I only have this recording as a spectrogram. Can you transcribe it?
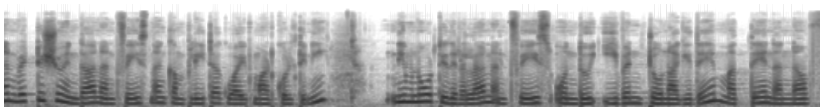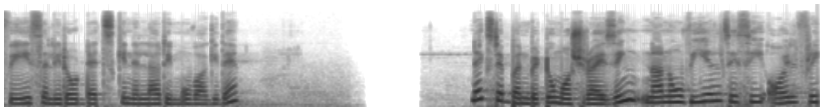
ನಾನು ವೆಟ್ ಟಿಶ್ಯೂಯಿಂದ ನನ್ನ ಫೇಸ್ನ ಕಂಪ್ಲೀಟಾಗಿ ವೈಪ್ ಮಾಡ್ಕೊಳ್ತೀನಿ. ನೀವು ನೋಡ್ತಿದ್ದೀರಲ್ಲ, ನನ್ನ ಫೇಸ್ ಒಂದು ಈವೆನ್ ಟೋನ್ ಆಗಿದೆ, ಮತ್ತು ನನ್ನ ಫೇಸಲ್ಲಿರೋ ಡೆಡ್ ಸ್ಕಿನ್ ಎಲ್ಲ ರಿಮೂವ್ ಆಗಿದೆ. ನೆಕ್ಸ್ಟ್ ಸ್ಟೆಪ್ ಬಂದುಬಿಟ್ಟು ಮಾಯ್ಶ್ಚರೈಸಿಂಗ್ ನಾನು V L C C oil free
